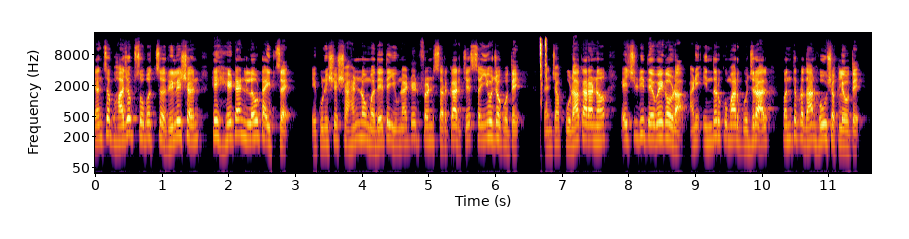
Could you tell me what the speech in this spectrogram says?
यांचं भाजपसोबतचं रिलेशन हे हेट अँड लव्ह टाईपचं आहे. एकोणीसशे शहाण्णवमध्ये ते युनायटेड फ्रंट सरकारचे संयोजक होते. त्यांच्या पुढाकारानं एच डी देवेगौडा आणि इंदर कुमार गुजराल पंतप्रधान होऊ शकले होते.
